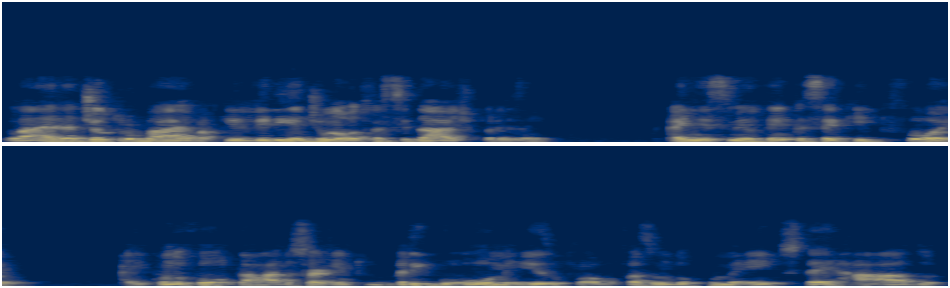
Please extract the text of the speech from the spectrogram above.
lá era de outro bairro, aqui viria de uma outra cidade, por exemplo. Aí nesse meio tempo essa equipe foi. Aí quando voltaram, o sargento brigou mesmo, falou, vou fazer um documento, está errado.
